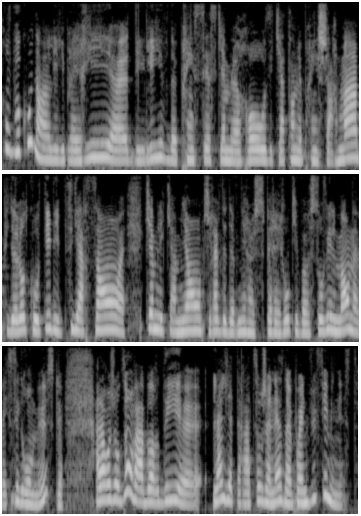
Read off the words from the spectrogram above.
retrouve beaucoup dans les librairies euh, des livres de princesses qui aiment le rose et qui attendent le prince charmant, puis de l'autre côté des petits garçons euh, qui aiment les camions, qui rêvent de devenir un super-héros qui va sauver le monde avec ses gros muscles. Alors aujourd'hui, on va aborder euh, la littérature jeunesse d'un point de vue féministe.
